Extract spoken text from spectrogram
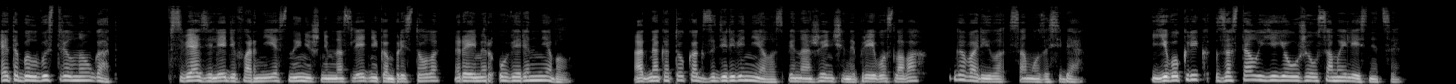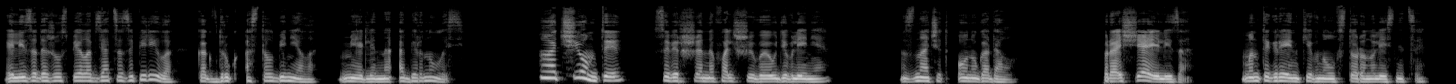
Это был выстрел наугад. В связи леди Фарнье с нынешним наследником престола Реймер уверен не был. Однако то, как задеревенела спина женщины при его словах, говорило само за себя. Его крик застал ее уже у самой лестницы. Элиза даже успела взяться за перила, как вдруг остолбенела, медленно обернулась. «О чем ты?» — совершенно фальшивое удивление. Значит, он угадал. «Прощай, Элиза!» Монтегрейн кивнул в сторону лестницы.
